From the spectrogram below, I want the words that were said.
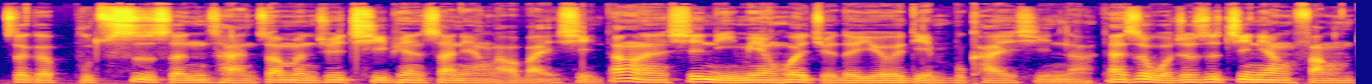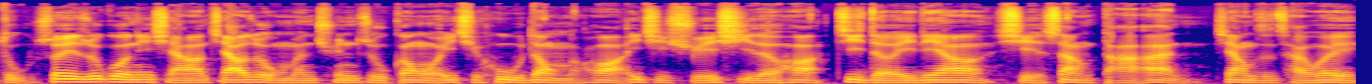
这个不事生产，专门去欺骗善良老百姓。当然心里面会觉得有一点不开心呐，但是我就是尽量防堵。所以如果你想要加入我们群组，跟我一起互动的话，一起学习的话，记得一定要写上答案，这样子才会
